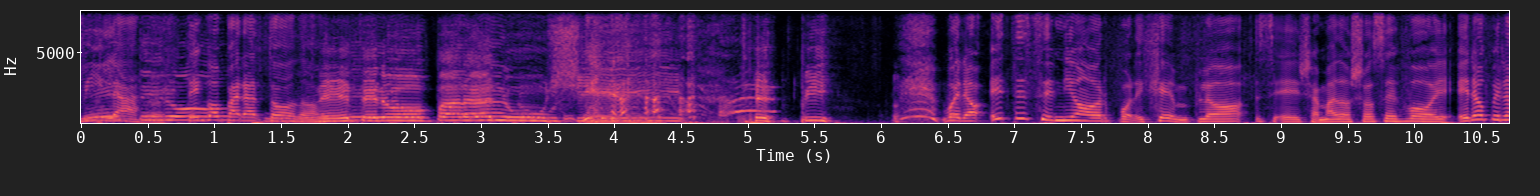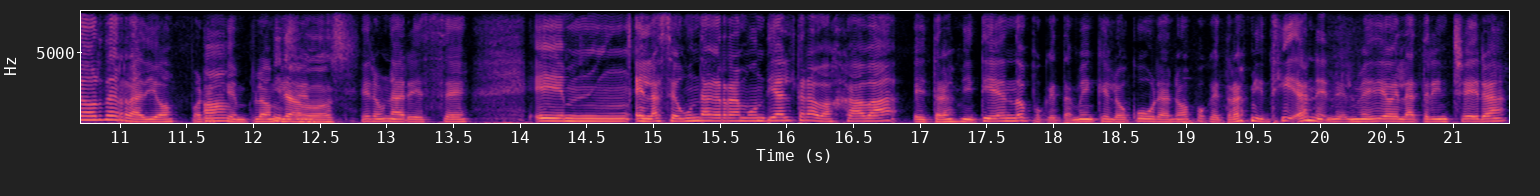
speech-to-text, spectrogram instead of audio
fila. Tengo para todo. Nétero para Nushi. Pi- Bueno, este señor, por ejemplo, eh, llamado Joseph Boy, era operador de radio, por Ah, ejemplo. mira miren, vos. Era un arese. Eh, en la Segunda Guerra Mundial trabajaba eh, transmitiendo, porque también qué locura, ¿no? Porque transmitían en el medio de la trinchera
